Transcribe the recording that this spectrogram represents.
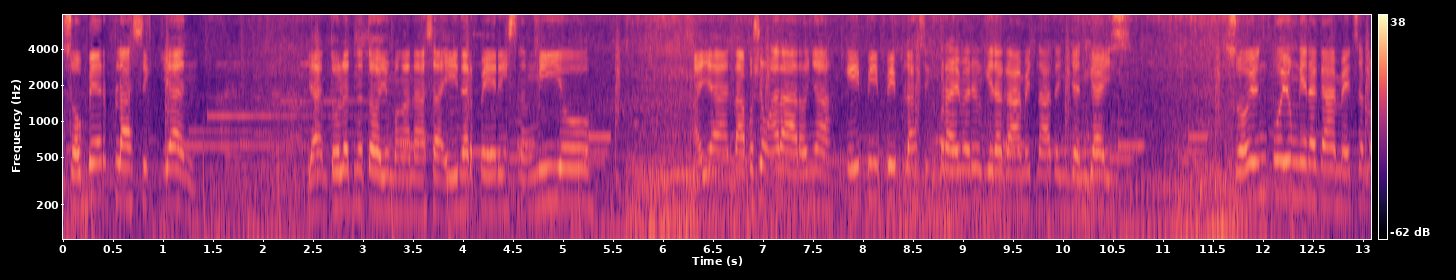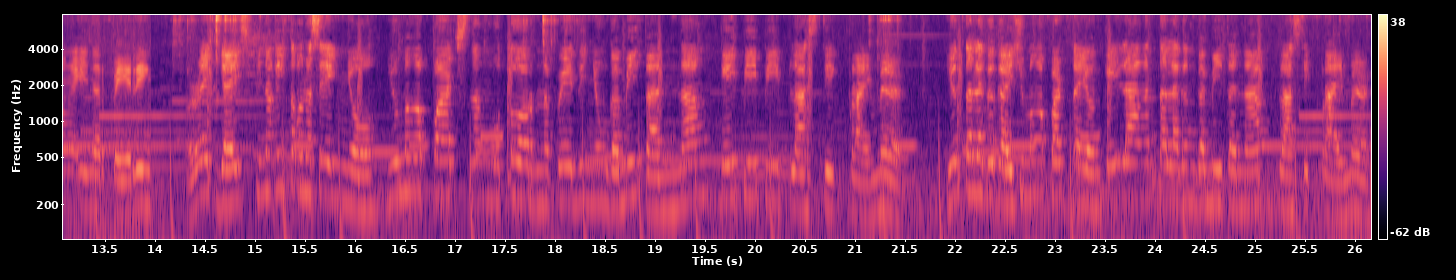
So, bare plastic yan. Yan, tulad na to, yung mga nasa inner fairings ng Mio. Ayan, tapos yung araro niya. KPP plastic primer yung ginagamit natin dyan guys. So, yun po yung ginagamit sa mga inner fairing. Alright guys, pinakita ko na sa inyo yung mga parts ng motor na pwede nyong gamitan ng KPP plastic primer. Yun talaga guys, yung mga part na yun, kailangan talagang gamitan ng plastic primer.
